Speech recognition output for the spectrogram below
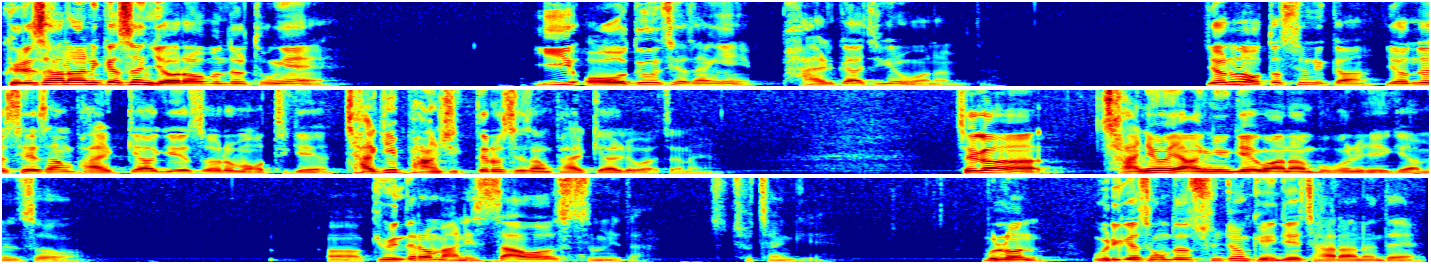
그래서 하나님께서는 여러분들 통해 이 어두운 세상이 밝아지길 원합니다. 여러분 어떻습니까? 여러분들 세상 밝게 하기 위해서 여러분 어떻게 해요? 자기 방식대로 세상 밝게 하려고 하잖아요. 제가 자녀 양육에 관한 부분을 얘기하면서 어, 교인들하고 많이 싸웠습니다. 초창기에. 물론 우리 교회 성도 순종 굉장히 잘하는데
